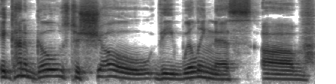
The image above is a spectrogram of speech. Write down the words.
it kind of goes to show the willingness of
